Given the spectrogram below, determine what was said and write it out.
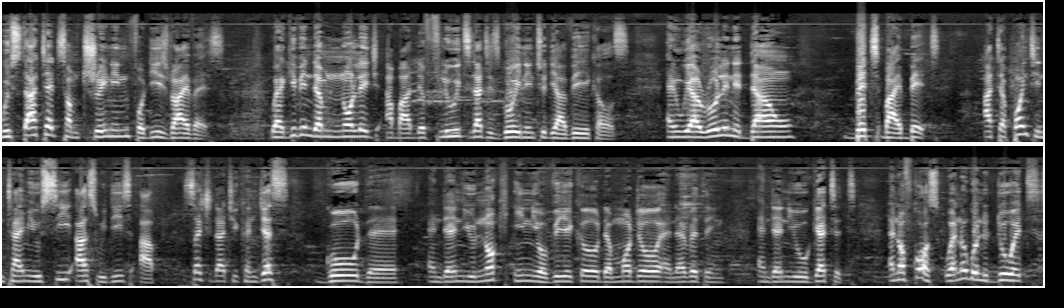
we've started some training for these drivers. We are giving them knowledge about the fluids that is going into their vehicles. And we are rolling it down bit by bit. At a point in time, you see us with this app such that you can just go there and then you knock in your vehicle, the model, and everything, and then you get it. And of course, we're not going to do it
